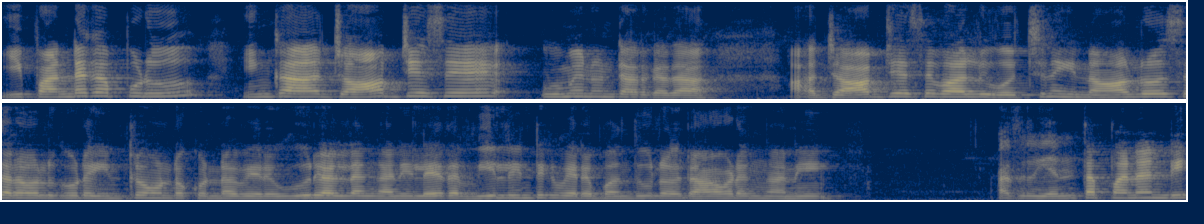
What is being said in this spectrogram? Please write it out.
ఈ పండగప్పుడు ఇంకా జాబ్ చేసే ఉమెన్ ఉంటారు కదా ఆ జాబ్ చేసే వాళ్ళు వచ్చిన ఈ నాలుగు రోజు సెలవులు కూడా ఇంట్లో ఉండకుండా వేరే ఊరు వెళ్ళడం కానీ లేదా వీళ్ళింటికి వేరే బంధువులు రావడం కానీ అసలు ఎంత పని అండి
